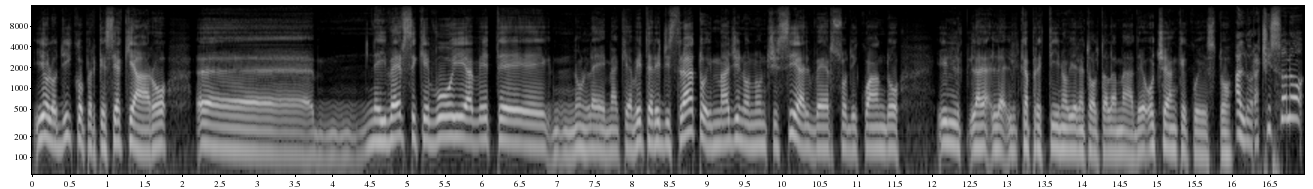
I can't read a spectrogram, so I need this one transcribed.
io lo dico perché sia chiaro, eh, nei versi che voi avete, non lei, ma che avete registrato, immagino non ci sia il verso di quando il, la, la, il caprettino viene tolto alla madre o c'è anche questo? Allora, ci sono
